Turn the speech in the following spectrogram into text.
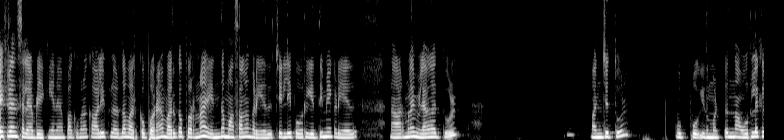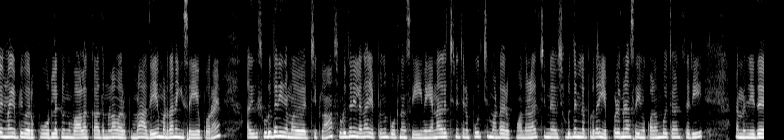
ஹாய் ஃப்ரெண்ட்ஸ் எல்லாம் எப்படி இருக்கீங்க? நான் பார்க்க போனால் காலிஃப்ளவர் தான் வறுக்க போகிறேன் வறுக்க போகிறேன்னா எந்த மசாலாவும் கிடையாது. சில்லி பவுடர் எதுவுமே கிடையாது. நார்மலாக மிளகாத்தூள் மஞ்சத்தூள் உப்பு. இது மட்டும்தான். உருளைக்கிழங்குலாம் எப்படி வறுப்போம்? உருளைக்கிழங்கு வாழைக்காய் அதுமெல்லாம் வறுப்போம்ல அதே மாதிரி தான் நீங்கள் செய்ய போகிறேன் அதுக்கு சுடுதண்ணி நம்ம வச்சுக்கலாம். சுடுதண்ணியில் தான் எப்பொழுதும் போட்டு நான் செய்வேன். ஏன்னா அதில் சின்ன சின்ன பூச்சி மட்டும் இருக்கும். அதனால் சின்ன சுடுதண்ணியில் போட்டு தான் எப்பொழுதுமே நான் செய்வேன். குழம்பு வச்சாலும் சரி நம்ம இது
